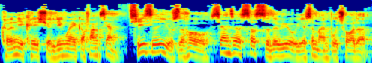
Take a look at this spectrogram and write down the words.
可能你可以选另外一个方向。其实有时候像这设施的 view 也是蛮不错的，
